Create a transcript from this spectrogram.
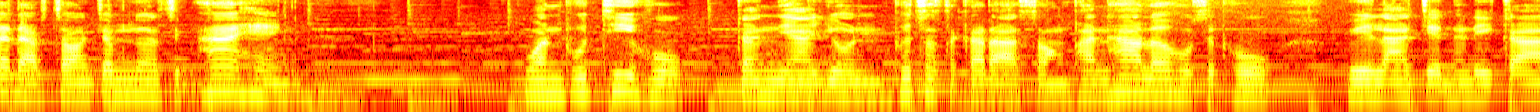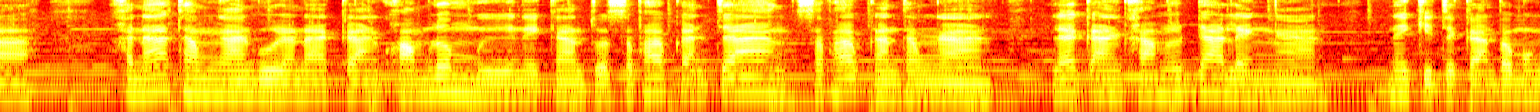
ระดับ 2จำนวน 15 แห่ง วันพุธที่ 6 กันยายน พุทธศักราช 2566 เวลา 7 นาฬิกา คณะทำงานบูรณาการความร่วมมือในการตรวจสภาพการจ้าง สภาพการทำงาน และการค้ามนุษย์ด้านแรงงาน ในกิจการประมง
